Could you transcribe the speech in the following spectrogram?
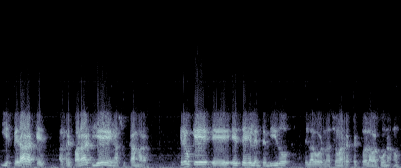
y esperar a que al reparar lleguen a su cámara. Creo que eh, ese es el entendido de la gobernación al respecto de la vacuna, ¿no?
